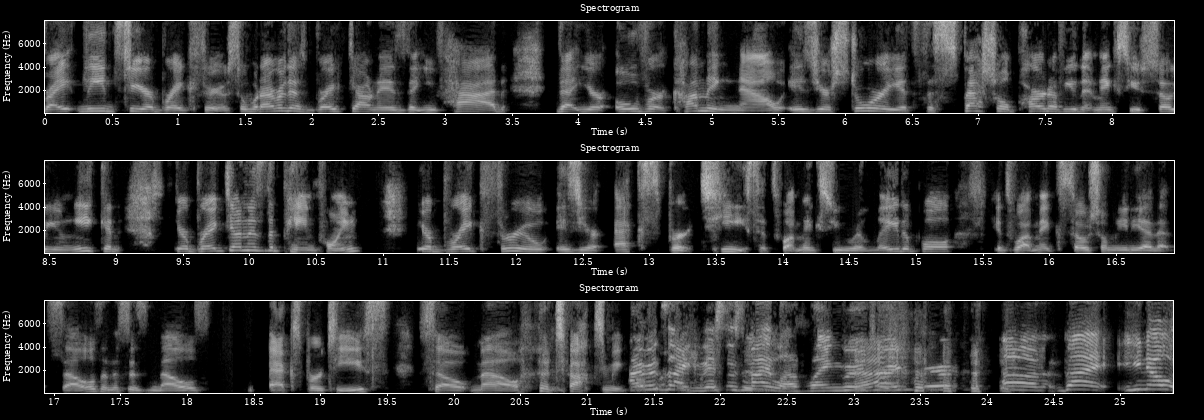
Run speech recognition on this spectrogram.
right leads to your breakthrough. So whatever this breakdown is that you've had that you're overcoming now is your story. It's the special part of you that makes you so unique. And your breakdown is the pain point. Your breakthrough is your expertise. It's what makes you relatable. It's what makes social media that sells. And this is mel's expertise. So Mel, talk to me. I was like, this is my love language right here. Um, but you know,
